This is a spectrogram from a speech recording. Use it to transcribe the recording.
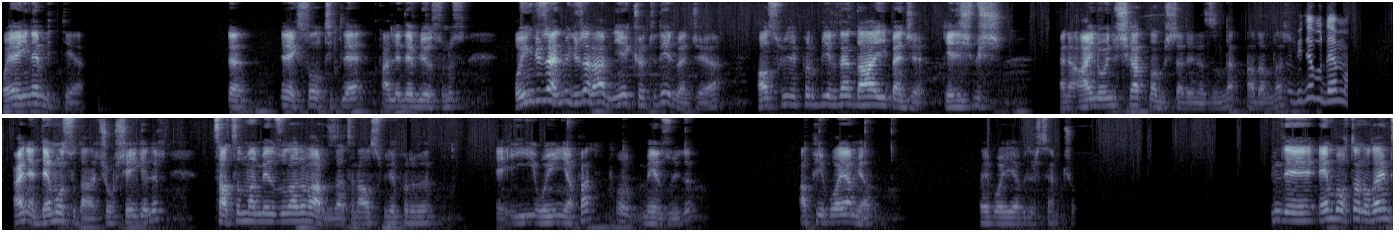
Boya yine mi bitti ya? Güzel. Direkt sol tıkla halledebiliyorsunuz. Oyun güzel mi? Güzel abi. Niye kötü değil bence ya. House Flipper 1'den daha iyi bence. Gelişmiş. Yani aynı oyunu çıkartmamışlar en azından adamlar. Bir de bu demo. Aynen demosu daha çok şey gelir. Satılma mevzuları vardı zaten House Flipper'ı e, iyi oyun yapan o mevzuydu. API'yi boyamayalım. Ve boyayabilirsem çok. Şimdi en boktan odayı mı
